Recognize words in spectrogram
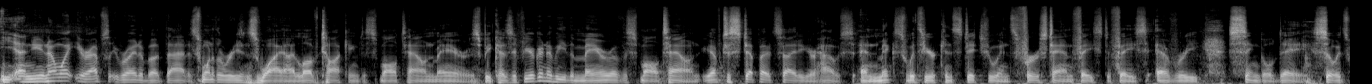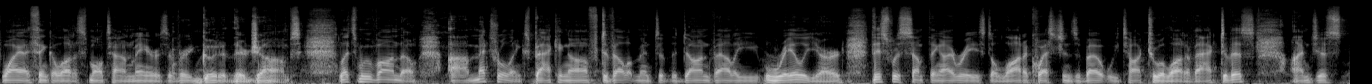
And you know what? You're absolutely right about that. It's one of the reasons why I love talking to small town mayors because if you're going to be the mayor of a small town, you have to step outside of your house and mix with your constituents firsthand, face to face, every single day. So it's why I think a lot of small town mayors are very good at their jobs. Let's move on though. Uh, Metrolinx backing off development of the Don Valley rail yard. This was something I raised a lot of questions about. We talked to a lot of activists. I'm just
